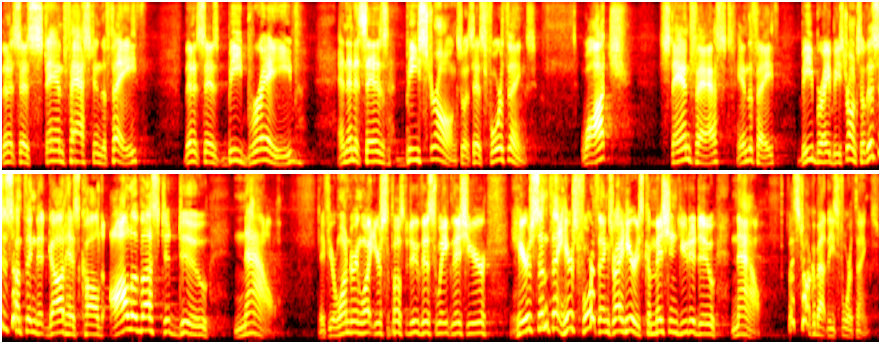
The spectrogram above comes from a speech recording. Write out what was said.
Then it says, Stand fast in the faith. Then it says, Be brave. And then it says, Be strong. So it says four things watch, stand fast in the faith, Be brave, be strong. So, this is something that God has called all of us to do now. If you're wondering what you're supposed to do this week, this year, here's some th- here's four things right here He's commissioned you to do now. Let's talk about these four things.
